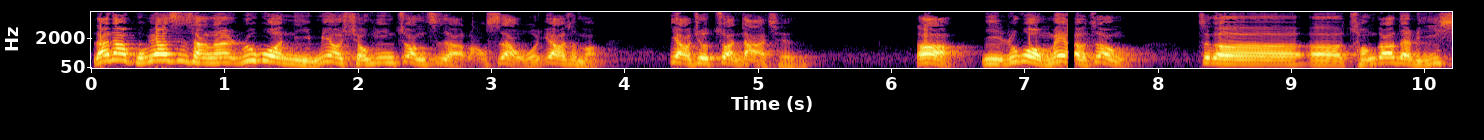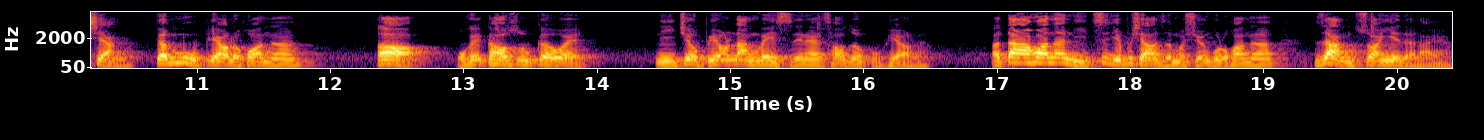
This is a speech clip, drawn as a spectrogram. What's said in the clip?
来到股票市场呢，如果你没有雄心壮志啊，老师啊，我要什么？要就赚大钱啊！你如果没有这种这个呃崇高的理想跟目标的话呢，啊，我可以告诉各位，你就不用浪费时间来操作股票了啊。当然话呢，你自己不晓得怎么选股的话呢，让专业的来啊。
